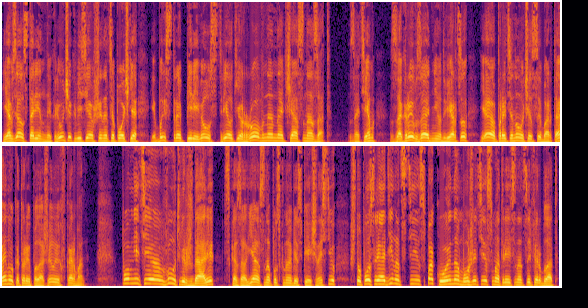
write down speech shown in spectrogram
я взял старинный ключик, висевший на цепочке, и быстро перевел стрелки ровно на час назад. Затем, закрыв заднюю дверцу, я протянул часы Бартайну, который положил их в карман. «Помните, вы утверждали, — сказал я с напускной беспечностью, — что после одиннадцати спокойно можете смотреть на циферблат.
